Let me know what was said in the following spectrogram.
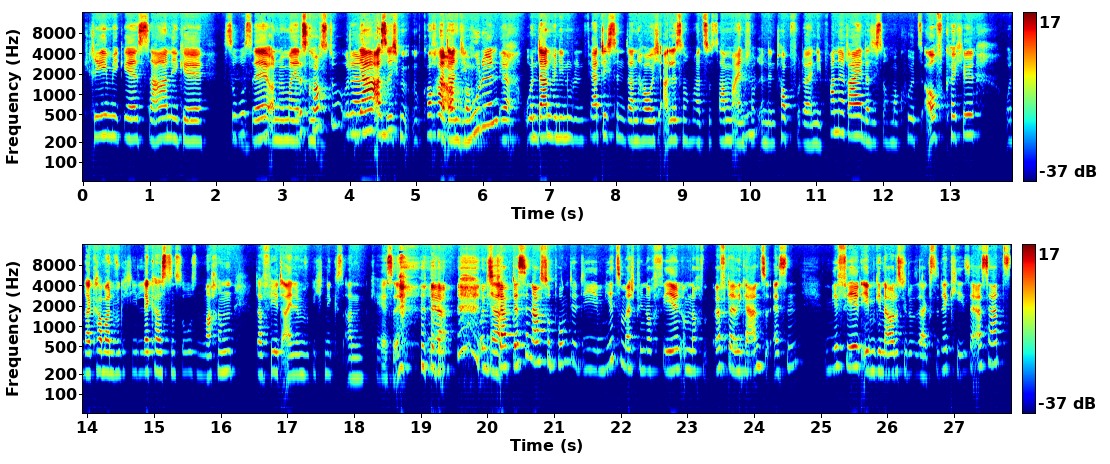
cremige, sahnige Soße und wenn man jetzt das kochst du oder ja also ich koche halt dann die kochen. Nudeln ja. und dann wenn die Nudeln fertig sind dann haue ich alles noch mal zusammen einfach mhm. in den Topf oder in die Pfanne rein dass ich es noch mal kurz aufköchel und da kann man wirklich die leckersten Soßen machen da fehlt einem wirklich nichts an Käse ja und ich ja. glaube das sind auch so Punkte die mir zum Beispiel noch fehlen um noch öfter vegan zu essen mir fehlt eben genau das wie du sagst so der Käseersatz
